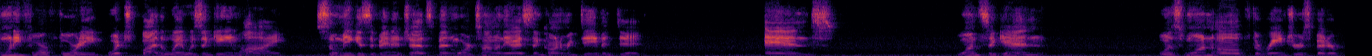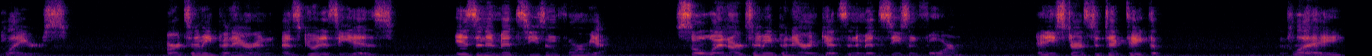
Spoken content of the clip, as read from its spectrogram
24-40, which by the way was a game high. So Mika Zibanejad spent more time on the ice than Connor McDavid did. And once again, was one of the Rangers' better players. Artemi Panarin, as good as he is, isn't in midseason form yet. So when Artemi Panarin gets into midseason form and he starts to dictate the play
